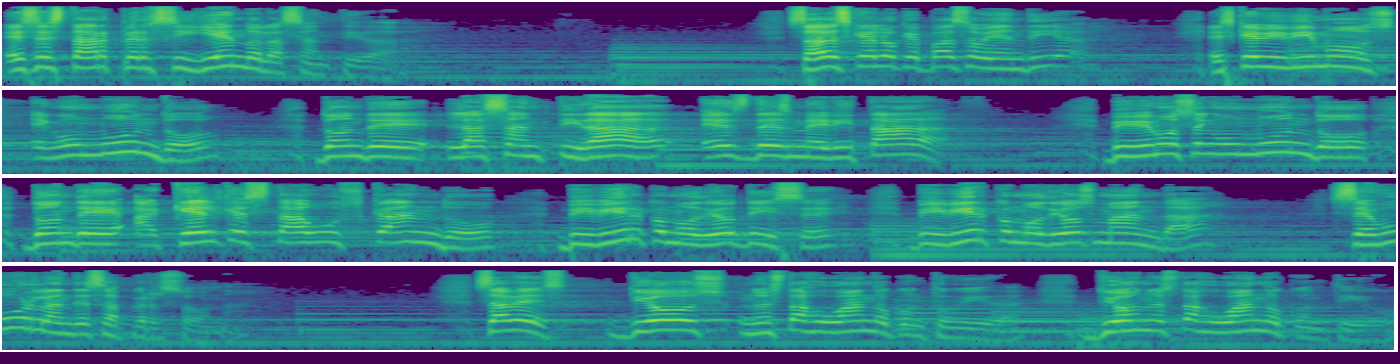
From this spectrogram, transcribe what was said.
es estar persiguiendo la santidad. ¿Sabes qué es lo que pasa hoy en día? Es que vivimos en un mundo donde la santidad es desmeritada. Vivimos en un mundo donde aquel que está buscando vivir como Dios dice, vivir como Dios manda, se burlan de esa persona. Sabes, Dios no está jugando con tu vida. Dios no está jugando contigo.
